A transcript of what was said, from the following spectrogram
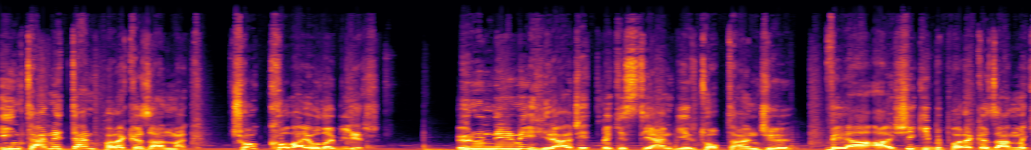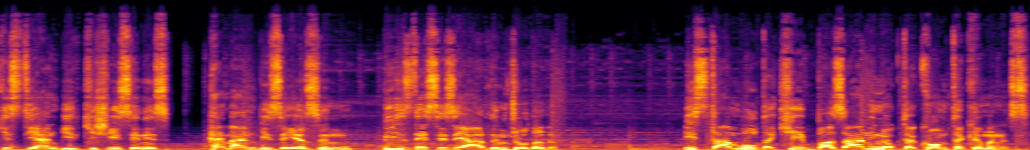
İnternetten para kazanmak çok kolay olabilir. Ürünlerini ihraç etmek isteyen bir toptancı veya Ayşe gibi para kazanmak isteyen bir kişiyseniz hemen bize yazın, biz de size yardımcı olalım. İstanbul'daki Bazani.com takımınız.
